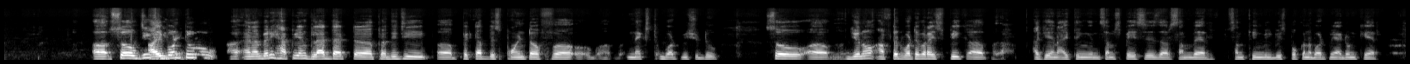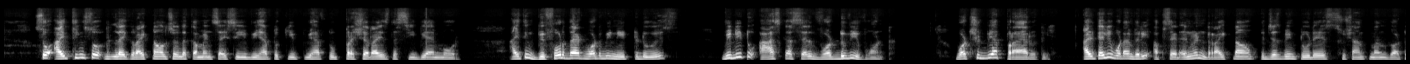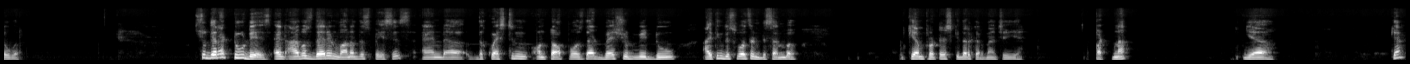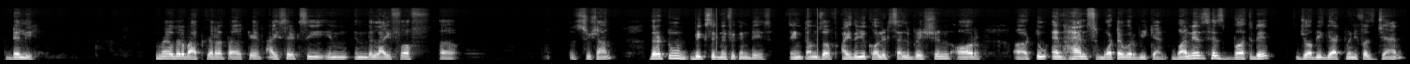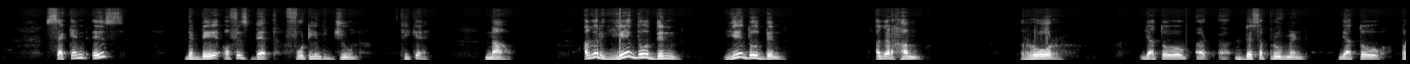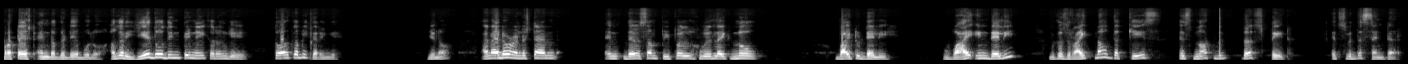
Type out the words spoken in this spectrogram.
Uh, so I want to, uh, and I'm very happy and glad that uh, Pradiji uh, picked up this point of uh, uh, next what we should do. So uh, you know, after whatever I speak, again, I think in some spaces or somewhere something will be spoken about me. I don't care. So I think so. Like right now, also in the comments, I see we have to keep, we have to pressurize the CBI more. I think before that, what we need to do is we need to ask ourselves, what do we want? What should be our priority? I'll tell you what I'm very upset. And when right now, it's just been two days, Sushant month got over. So there are two days, and I was there in one of the spaces, and uh, the question on top was that where should we do? I think this was in December. कि हम protest किधर करना चाहिए पटना या क्या दिल्ली मैं उधर बात कर रहा था कि I said see in in the life of Sushant there are two big significant days in terms of I do call it celebration और to enhance whatever we can one is his birthday जो अभी गया twenty first Jan second is the day of his death fourteen June ठीक है? Now अगर ये दो दिन, ये दो दिन, अगर हम रोर या तो डिसअप्रूवमेंट या तो protest end of the day बोलो। अगर ये दो दिन पे नहीं करेंगे तो और कभी करेंगे you know and I don't understand and there some people who is like no why to delay why in delay because right now the case is not with the state it's with the centre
